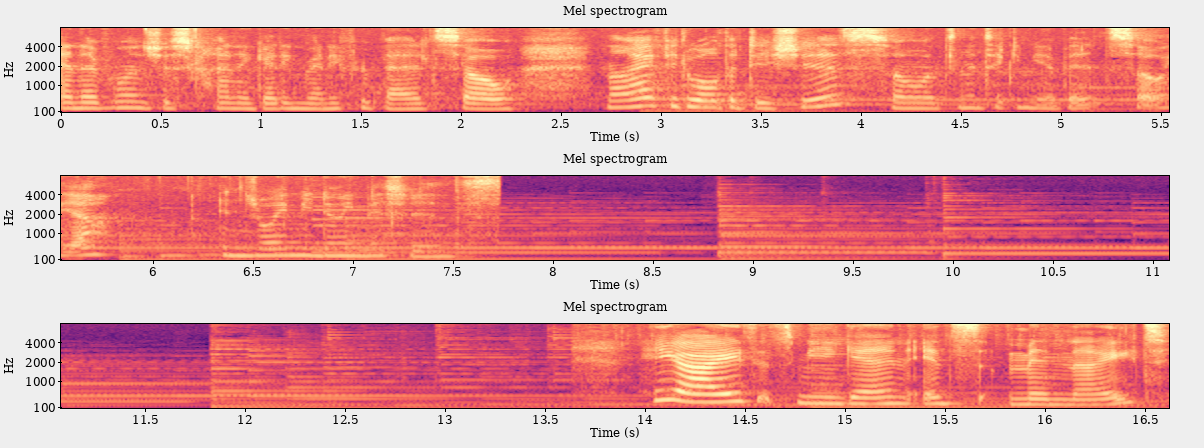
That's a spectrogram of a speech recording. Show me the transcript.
and everyone's just kind of getting ready for bed. So now I have to do all the dishes. So it's gonna take me a bit. So yeah, enjoy me doing dishes. Hey guys, it's me again. It's midnight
